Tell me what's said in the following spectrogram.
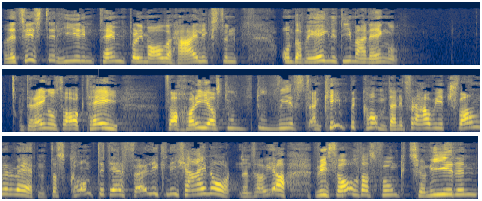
Und jetzt ist er hier im Tempel im Allerheiligsten und da begegnet ihm ein Engel. Und der Engel sagt, hey, Zacharias, du, du wirst ein Kind bekommen, deine Frau wird schwanger werden. Das konnte der völlig nicht einordnen. So, ja, wie soll das funktionieren?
